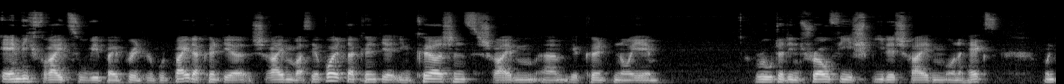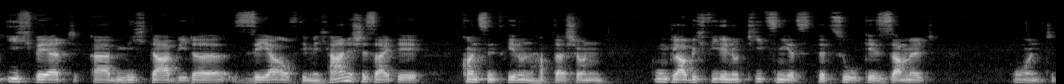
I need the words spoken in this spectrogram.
ähnlich frei zu wie bei Brindlewood Bay. Da könnt ihr schreiben, was ihr wollt. Da könnt ihr Incursions schreiben. Ähm, ihr könnt neue Rooted in Trophy Spiele schreiben ohne Hacks. Und ich werde äh, mich da wieder sehr auf die mechanische Seite konzentrieren und habe da schon unglaublich viele Notizen jetzt dazu gesammelt. Und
